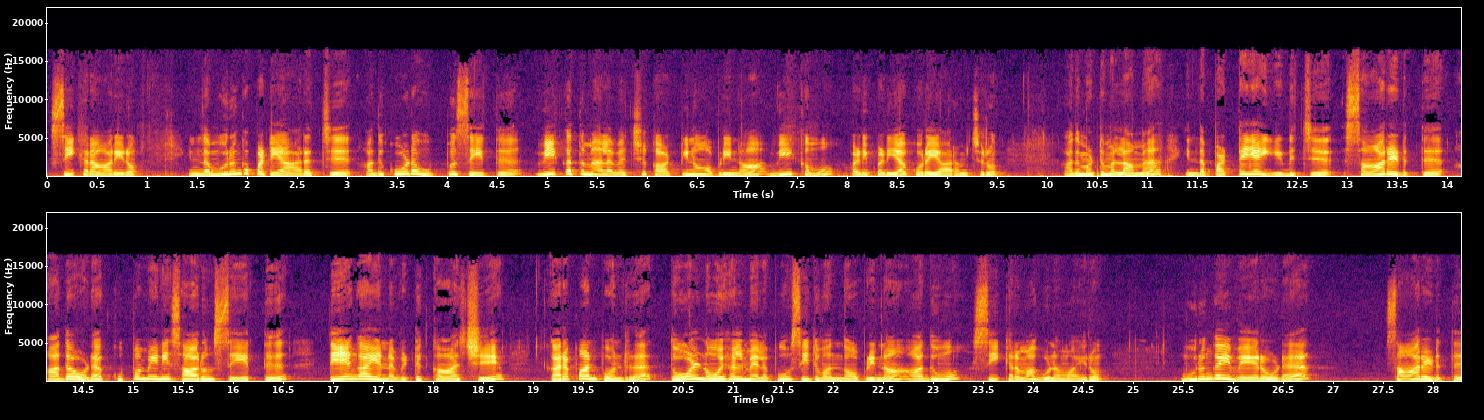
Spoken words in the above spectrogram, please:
சீக்கிரம் ஆறிடும் இந்த முருங்கைப்பட்டையை அரைச்சி அது கூட உப்பு சேர்த்து வீக்கத்து மேலே வச்சு காட்டினோம் அப்படின்னா வீக்கமும் படிப்படியாக குறைய ஆரம்பிச்சிரும். அது மட்டும் இல்லாமல் இந்த பட்டையை இடித்து சாறு எடுத்து அதோட குப்பமேனி சாரும் சேர்த்து தேங்காய் எண்ணெய் விட்டு காய்ச்சி கரப்பான் போன்ற தோல் நோய்கள் மேலே பூசிட்டு வந்தோம் அப்படின்னா அதுவும் சீக்கிரமாக குணமாயிரும். முருங்கை வேரோட சாறு எடுத்து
